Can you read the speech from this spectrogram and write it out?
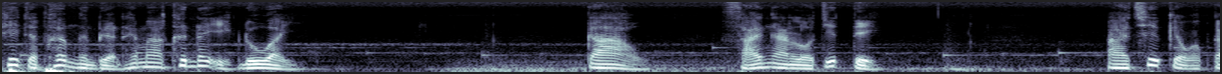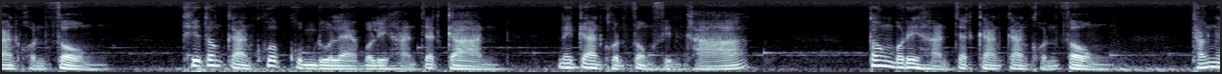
ที่จะเพิ่มเงินเดือนให้มากขึ้นได้อีกด้วย 9. สายงานโลจิสติก อาชีพเกี่ยวกับการขนส่งที่ต้องการควบคุมดูแลบริหารจัดการในการขนส่งสินค้า ต้องบริหารจัดการการขนส่ง ทั้งใน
